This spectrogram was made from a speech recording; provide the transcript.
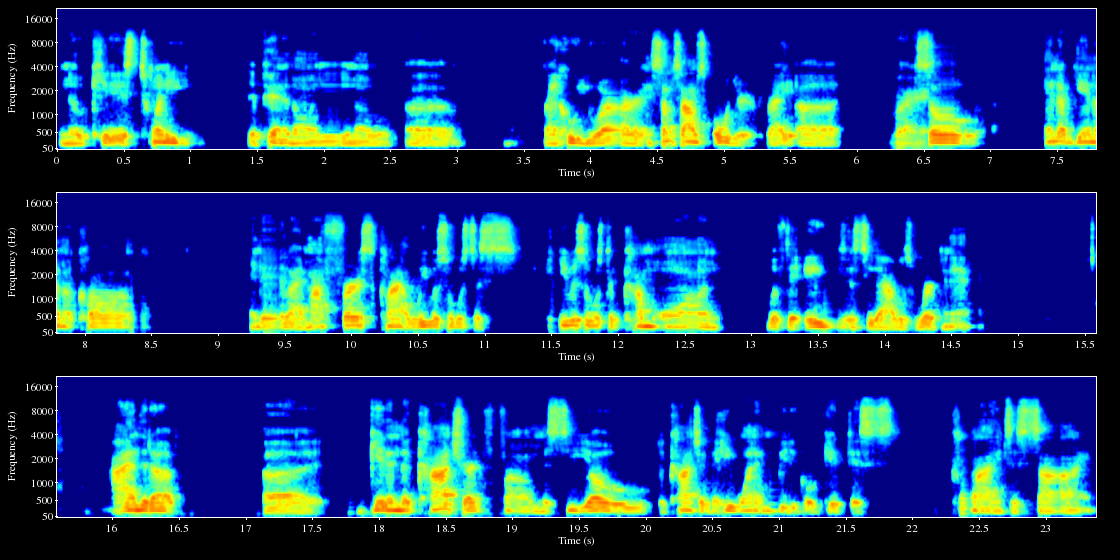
you know, kids, 20, depending on, you know, uh, like who you are, and sometimes older, right? Uh, right. So end up getting a call, and then like my first client, we were supposed to, he was supposed to come on with the agency that I was working at. I ended up uh, getting the contract from the CEO, the contract that he wanted me to go get this client to sign.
